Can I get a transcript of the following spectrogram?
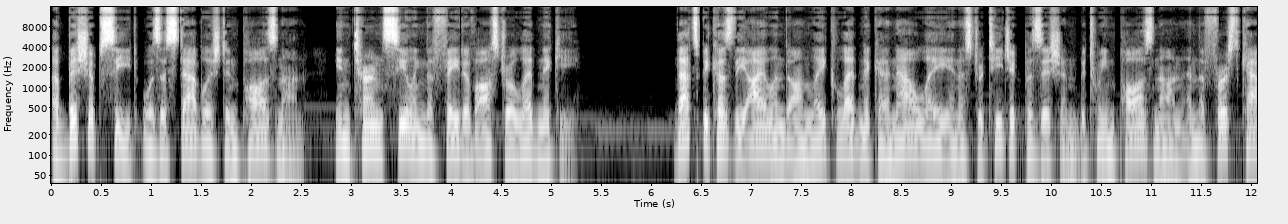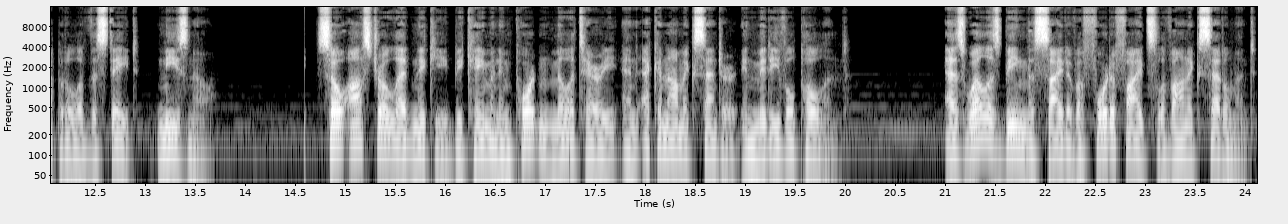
A bishop's seat was established in Poznan, in turn sealing the fate of Ostroledniki. That's because the island on Lake Lednica now lay in a strategic position between Poznan and the first capital of the state, Gniezno. So Ostroledniki became an important military and economic center in medieval Poland. As well as being the site of a fortified Slavonic settlement,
